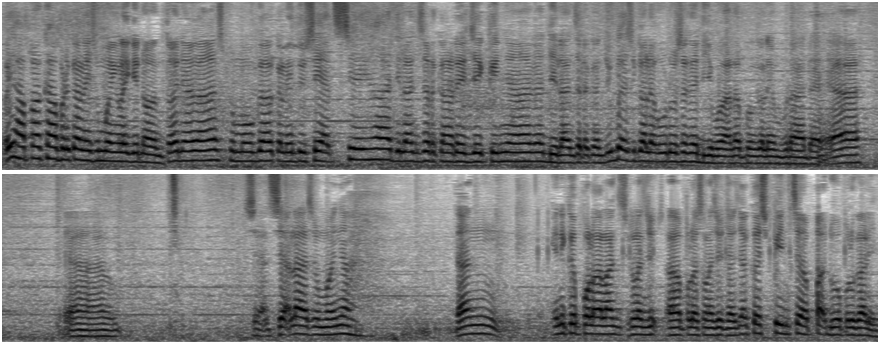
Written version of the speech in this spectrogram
Oh ya apa kabar kalian semua yang lagi nonton ya? Semoga kalian itu sehat-sehat Dilancarkan rezekinya Dilancarkan juga segala urusannya Dimanapun kalian berada ya. Ya Sehat-sehat lah semuanya. Dan Ini ke pola, lanjut, uh, pola selanjutnya aja Ke spin cepat 20 kali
